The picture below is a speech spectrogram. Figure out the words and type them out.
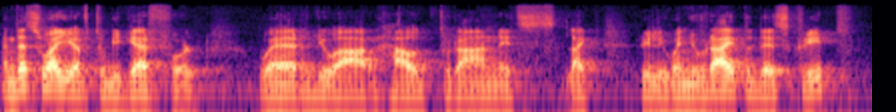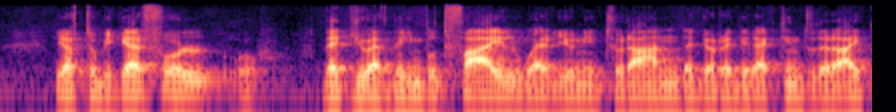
and that's why you have to be careful where you are, how to run. It's like really when you write the script, you have to be careful that you have the input file where you need to run, that you're redirecting to the right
